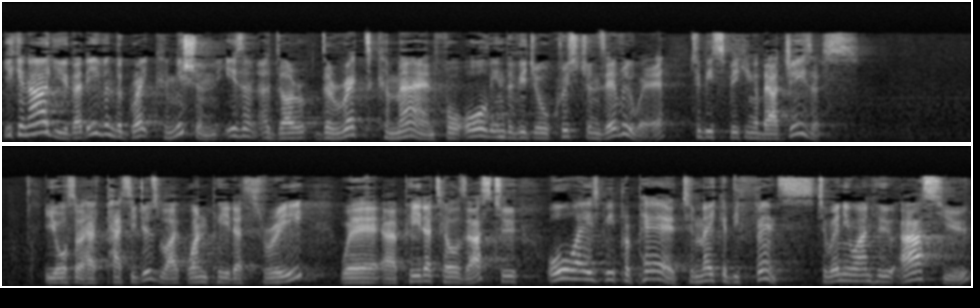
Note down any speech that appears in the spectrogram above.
you can argue that even the Great Commission isn't a direct command for all individual Christians everywhere to be speaking about Jesus. You also have passages like 1 Peter 3, where uh, Peter tells us to always be prepared to make a defense to anyone who asks you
